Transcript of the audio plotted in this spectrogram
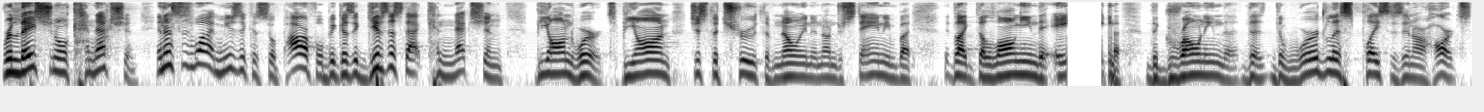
relational connection. And this is why music is so powerful because it gives us that connection beyond words, beyond just the truth of knowing and understanding, but like the longing, the aching, the, the groaning, the, the, the wordless places in our hearts,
